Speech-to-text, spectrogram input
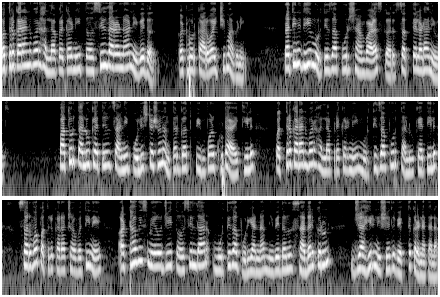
पत्रकारांवर हल्ला प्रकरणी तहसीलदारांना निवेदन कठोर कारवाईची मागणी. प्रतिनिधी मूर्तिजापूर श्याम वाळसकर सत्यलढा न्यूज. पातूर तालुक्यातील चानी पोलीस स्टेशन अंतर्गत पिंपळखुटा येथील पत्रकारांवर हल्ला प्रकरणी मूर्तिजापूर तालुक्यातील सर्व पत्रकाराच्या वतीने अठ्ठावीस मे रोजी तहसीलदार मूर्तिजापूर यांना निवेदन सादर करून जाहीर निषेध व्यक्त करण्यात आला.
